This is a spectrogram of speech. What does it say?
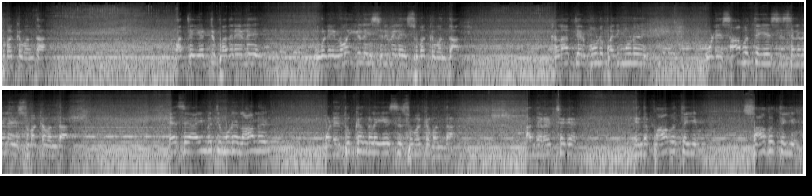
சுமக்க வந்தார். மற்ற எட்டு பதினேழு உங்களுடைய நோய்களை சிலுவையில சுமக்க வந்தார். கலாத்தியர் மூணு பதிமூணு உங்களுடைய சாபத்தை இயேசு சிலுவையில சுமக்க வந்தார். ஏசை ஐம்பத்தி மூணு நாலு உடைய துக்கங்களை இயேசு சுமக்க வந்தார். அந்த இரட்சகர் இந்த பாவத்தையும் சாபத்தையும்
